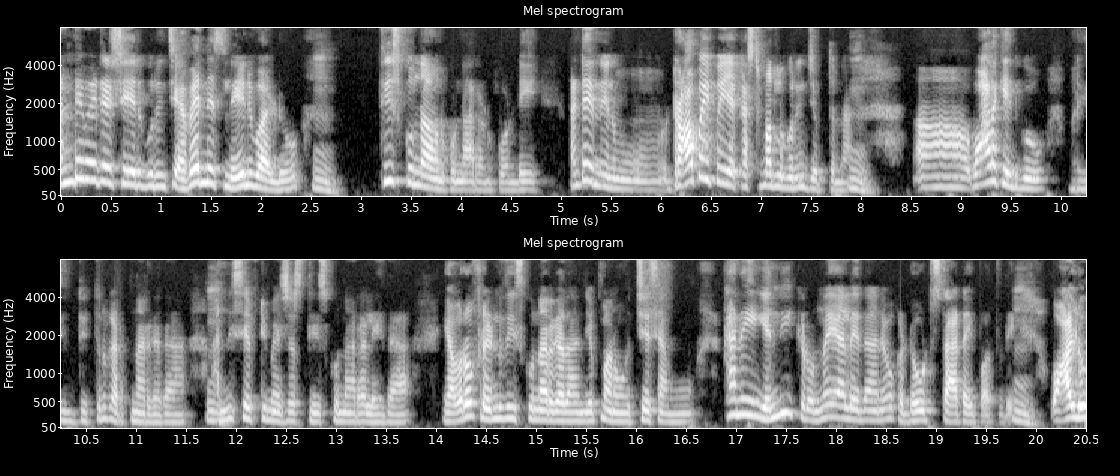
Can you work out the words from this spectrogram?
అన్డివైడెడ్ షేర్ గురించి అవేర్నెస్ లేని వాళ్ళు ఉమ్, తీసుకుందాం అనుకున్నారు అనుకోండి అంటే నేను డ్రాప్ అయిపోయే కస్టమర్ల గురించి చెప్తున్నా. వాళ్ళకి ఎదుగు మరి ఇంత ఎత్తున కడుతున్నారు కదా అన్ని సేఫ్టీ మెజర్స్ తీసుకున్నారా లేదా ఎవరో ఫ్రెండ్ తీసుకున్నారు కదా అని చెప్పి మనం వచ్చేసాము. కానీ ఇవన్నీ ఇక్కడ ఉన్నాయా లేదా అని ఒక డౌట్ స్టార్ట్ అయిపోతుంది. వాళ్ళు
